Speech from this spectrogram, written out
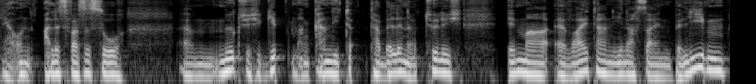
ja, und alles, was es so ähm, Mögliche gibt. Man kann die Tabelle natürlich immer erweitern, je nach seinem Belieben.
